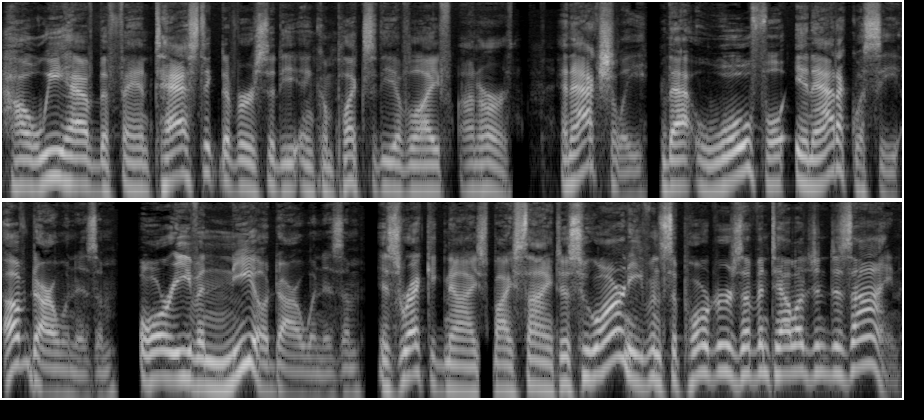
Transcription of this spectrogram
how we have the fantastic diversity and complexity of life on Earth. And actually, that woeful inadequacy of Darwinism, or even neo Darwinism, is recognized by scientists who aren't even supporters of intelligent design.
